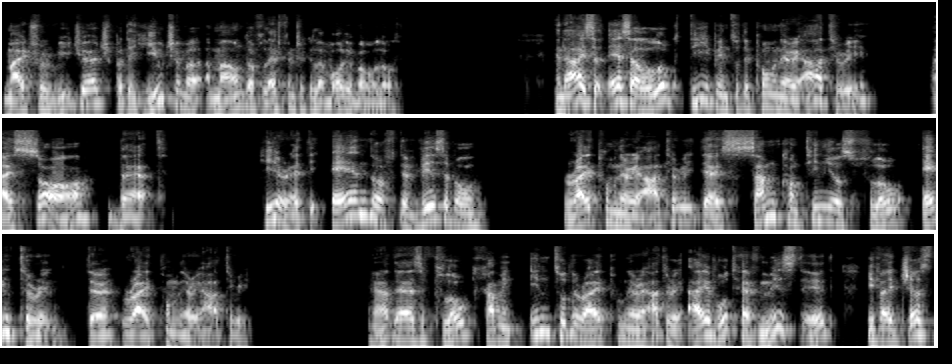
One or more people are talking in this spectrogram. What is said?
mitral regurg, but a huge am amount of left ventricular volume overload. And as, as I looked deep into the pulmonary artery, I saw that here at the end of the visible right pulmonary artery, there is some continuous flow entering the right pulmonary artery. Yeah, there's a flow coming into the right pulmonary artery. I would have missed it if I just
